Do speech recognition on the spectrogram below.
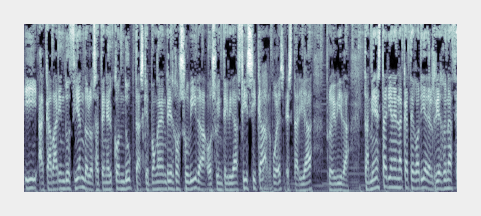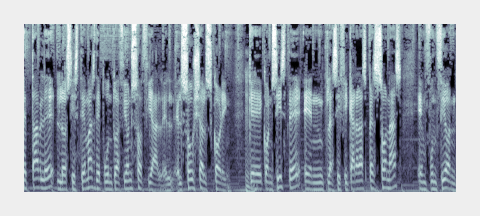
y acabar induciéndolos a tener conductas que pongan en riesgo su vida o su integridad física, pues estaría prohibida. También estarían en la categoría del riesgo inaceptable los sistemas de puntuación social, el, el social scoring, que consiste en clasificar a las personas en función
